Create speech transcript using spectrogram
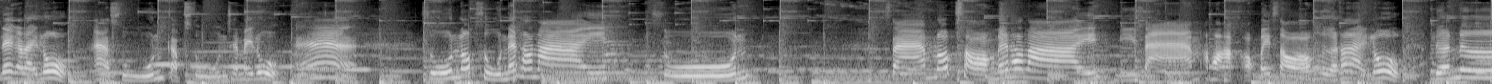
เลขอะไรลูกอ่าศูนย์กับศูนย์ใช่ไหมลูกอ่าศูนย์ลบศูนย์ได้เท่าไหร่ศูนย์สามลบสองได้เท่าไหร่ มีสามหักออกไปสองเหลือเท่าไหร่ลูก เหลือหนึ่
